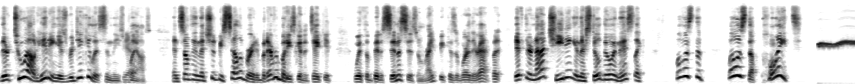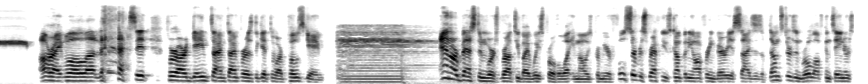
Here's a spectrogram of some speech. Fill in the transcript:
Their two out hitting is ridiculous in these Yeah. playoffs and something that should be celebrated. But everybody's going to take it with a bit of cynicism, right? Because of where they're at. But if they're not cheating and they're still doing this, like, what was the what was the point? All right. Well, uh, that's it for our game time. Time for us to get to our post game. And our best and worst brought to you by Waste Pro Hawaii, Maui's premier full service refuse company offering various sizes of dumpsters and roll off containers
